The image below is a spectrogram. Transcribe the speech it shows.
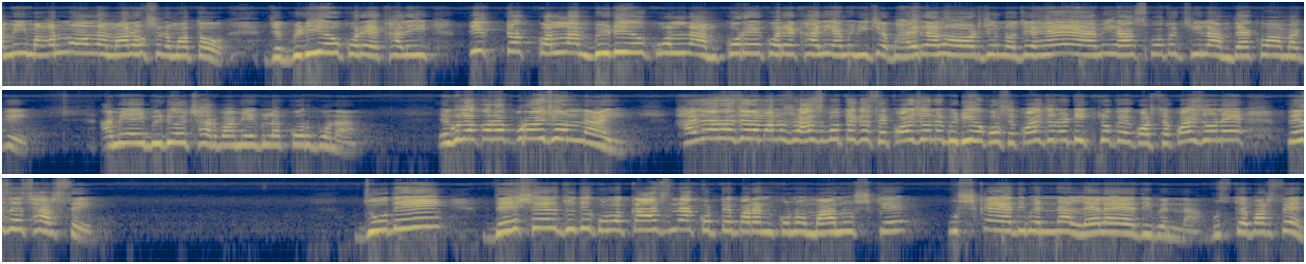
আমি অন্য অন্য মানুষের মতো যে ভিডিও করে খালি টিকটক করলাম ভিডিও করলাম, করে করে খালি আমি নিচে ভাইরাল হওয়ার জন্য যে হ্যাঁ আমি রাজপথে ছিলাম, দেখো আমাকে। আমি এই ভিডিও ছাড়বো, আমি এগুলো করব না। এগুলো করার প্রয়োজন নাই। হাজার হাজার মানুষ রাজপথে গেছে, কয়জনে ভিডিও করছে, কয়জনে টিকটকে করছে, কয়জনে পেজে ছাড়ছে। যদি দেশের যদি কোনো কাজ না করতে পারেন, কোনো মানুষকে উস্কাইয়া দিবেন না, লেলাইয়া দিবেন না, বুঝতে পারছেন?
